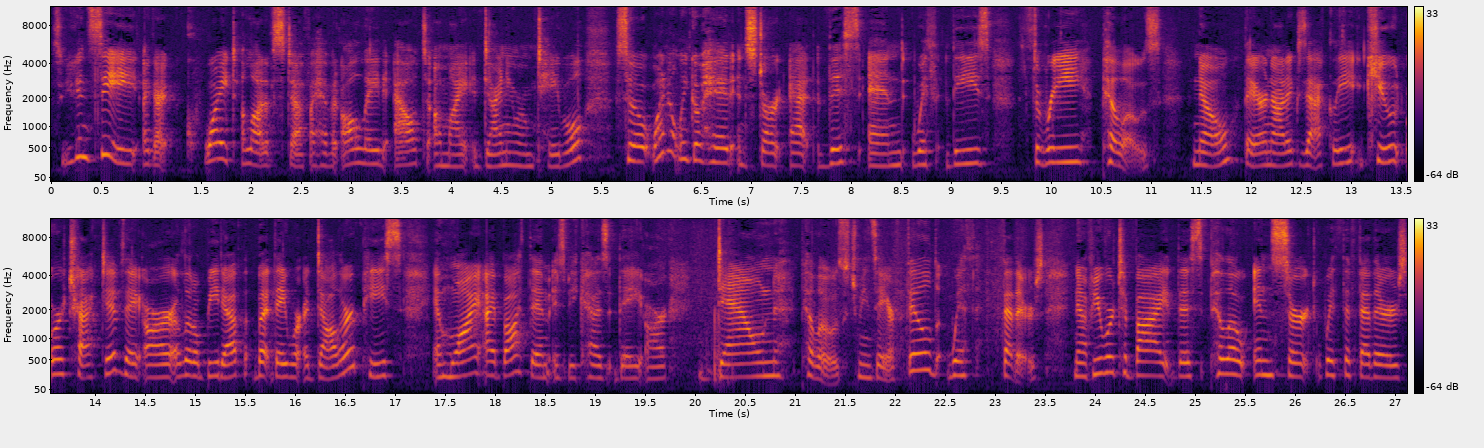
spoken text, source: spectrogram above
So you can see I got quite a lot of stuff. I have it all laid out on my dining room table. So why don't we go ahead and start at this end with these three pillows. No, they are not exactly cute or attractive. They are a little beat up, but they were a dollar a piece. And why I bought them is because they are down pillows, which means they are filled with feathers. Now, if you were to buy this pillow insert with the feathers,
